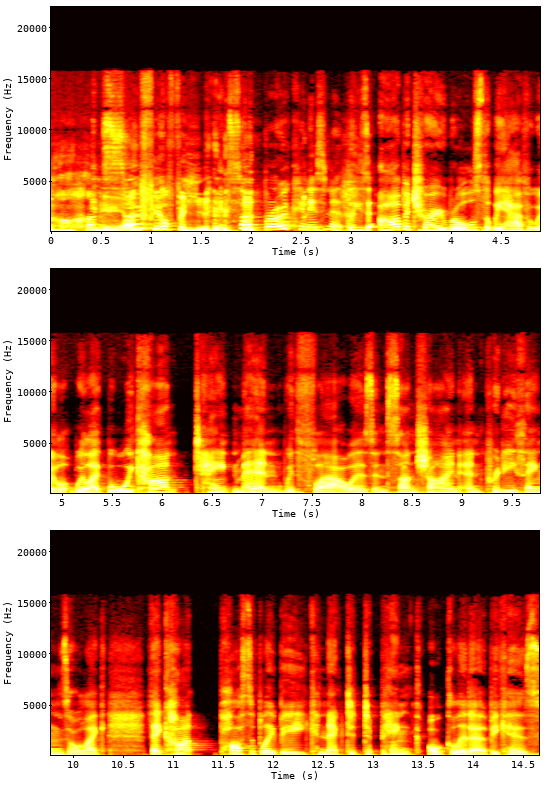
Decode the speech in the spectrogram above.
oh, honey, so- I feel for you. It's so broken, isn't it? These arbitrary rules that we have. We're, we're like, well, we can't taint men with flowers and sunshine and pretty things, or like they can't possibly be connected to pink or glitter because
